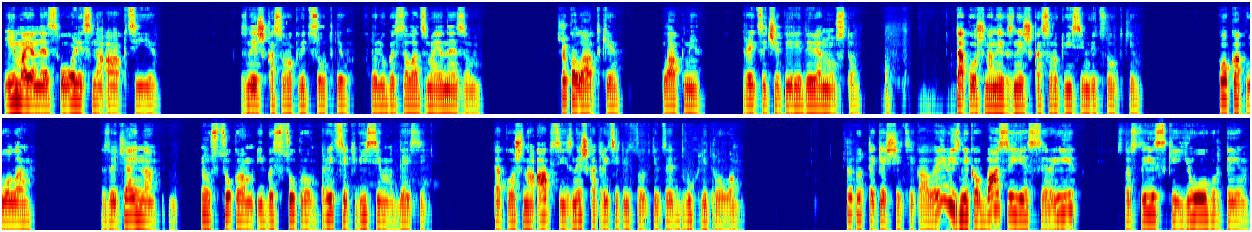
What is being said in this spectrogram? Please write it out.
І майонез Оліс на акції. Знижка 40%. Хто любить салат з майонезом. Шоколадки лакмі 34,90. Також на них знижка 48%. Кока-кола. Звичайна, ну, з цукром і без цукру 38,10. Також на акції знижка 30%. Це 2-літрова. Що тут таке ще цікаве? І Різні ковбаси є, сири, сосиски, йогурти.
